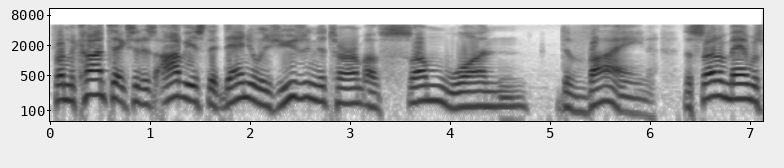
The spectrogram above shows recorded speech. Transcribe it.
From the context, it is obvious that Daniel is using the term of someone divine. The Son of Man was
